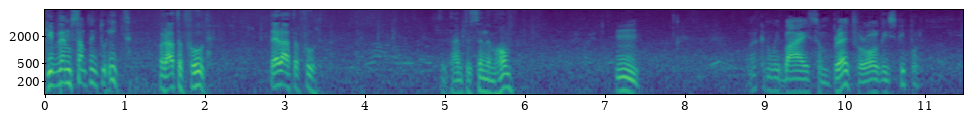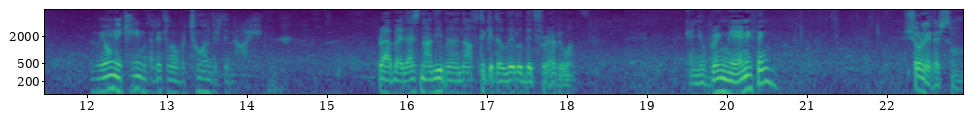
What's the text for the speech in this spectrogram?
give them something to eat. We're out of food. They're out of food. Is it time to send them home? Hmm. Where can we buy some bread for all these people? We only came with a little over 200 denarii. Rabbi, that's not even enough to get a little bit for everyone. Can you bring me anything? Surely there's some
